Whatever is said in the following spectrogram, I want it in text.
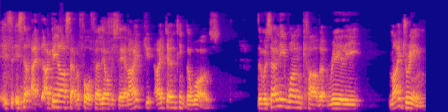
it's, it's not, I, I've been asked that before, fairly obviously, and I, I don't think there was. There was only one car that really, my dream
